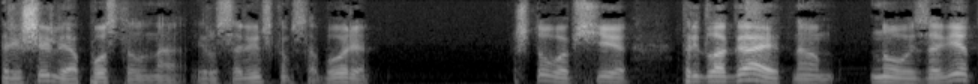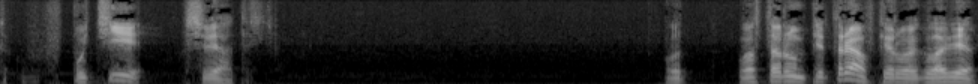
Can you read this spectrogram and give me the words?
решили апостолы на Иерусалимском соборе? Что вообще предлагает нам Новый Завет в пути в святость? Вот во втором Петра, в первой главе,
